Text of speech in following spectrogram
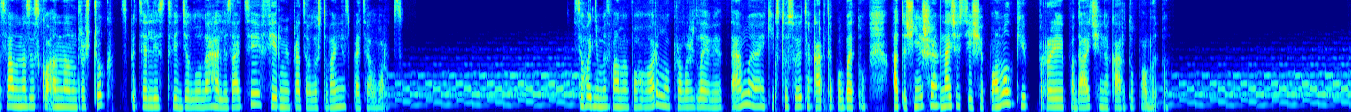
З вами на зв'язку Анна Андрощук, спеціаліст відділу легалізації в фірмі працевлаштування SpecialWorks. Сьогодні ми з вами поговоримо про важливі теми, які стосуються карти побиту, а точніше, найчастіші помилки при подачі на карту побиту.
